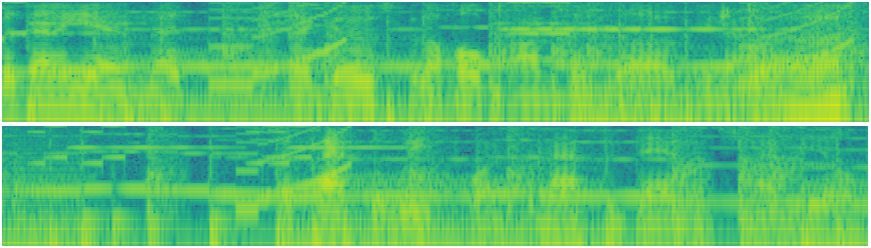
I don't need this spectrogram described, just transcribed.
but then again, that's that goes for the whole concept of you know attack the weak point for massive damage type deals.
